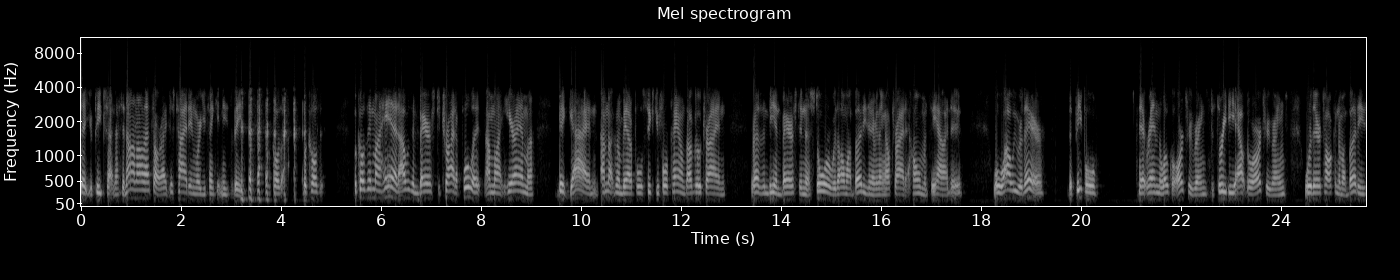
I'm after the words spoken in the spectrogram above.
set your peep sight." And I said, "No, no, that's all right. Just tie it in where you think it needs to be." because because because in my head I was embarrassed to try to pull it. I'm like, here I am a big guy, and I'm not going to be able to pull 64 pounds. I'll go try and rather than be embarrassed in the store with all my buddies and everything, I'll try it at home and see how I do. Well, while we were there, the people that ran the local archery range, the 3D outdoor archery range, were there talking to my buddies,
